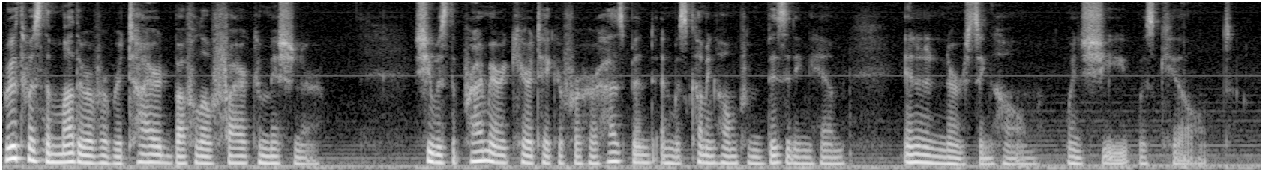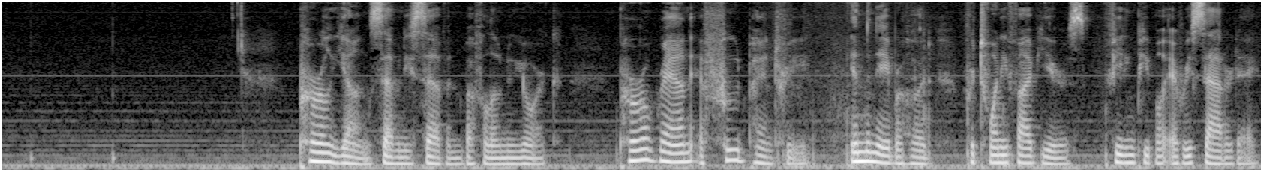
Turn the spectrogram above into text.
Ruth was the mother of a retired Buffalo fire commissioner. She was the primary caretaker for her husband and was coming home from visiting him in a nursing home when she was killed. Pearl Young, 77, Buffalo, New York. Pearl ran a food pantry in the neighborhood for 25 years, feeding people every Saturday.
